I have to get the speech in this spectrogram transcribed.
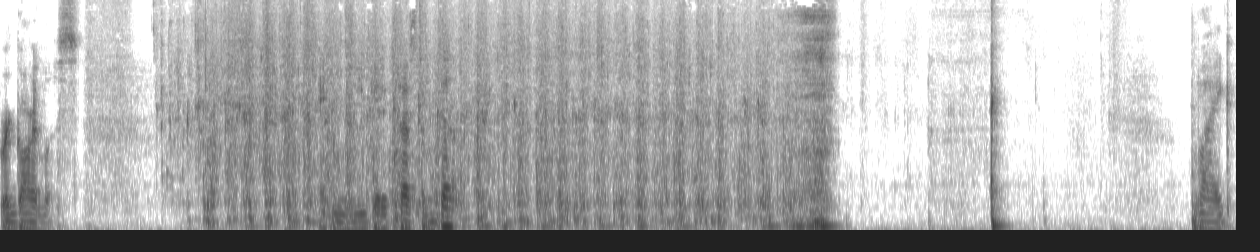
regardless. And you get a custom cup. Like,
